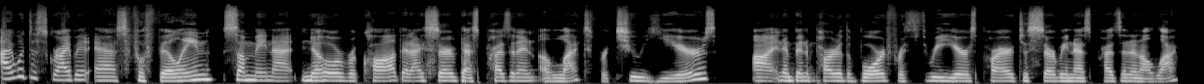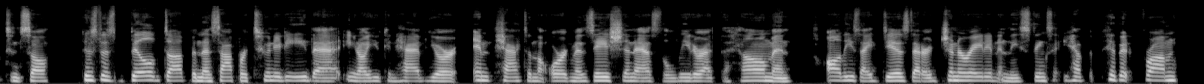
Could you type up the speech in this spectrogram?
I would describe it as fulfilling. Some may not know or recall that I served as president elect for two years. Uh, and have been a part of the board for three years prior to serving as president elect. And so there's this build up and this opportunity that, you know, you can have your impact on the organization as the leader at the helm and all these ideas that are generated and these things that you have to pivot from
